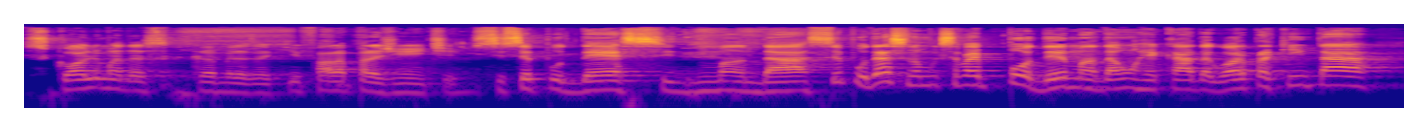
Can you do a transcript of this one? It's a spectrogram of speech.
Escolhe uma das câmeras aqui e fala pra gente. Se você pudesse mandar. Se pudesse, não, porque você vai poder mandar um recado agora para quem está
